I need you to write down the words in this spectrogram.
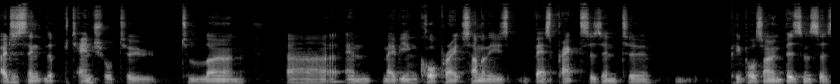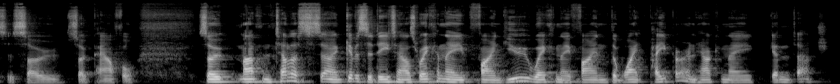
I just think the potential to to learn uh, and maybe incorporate some of these best practices into people's own businesses is so so powerful. So, Martin, tell us, uh, give us the details. Where can they find you? Where can they find the white paper, and how can they get in touch?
